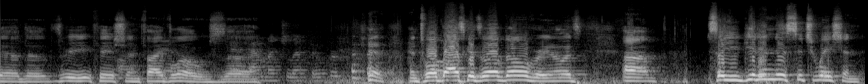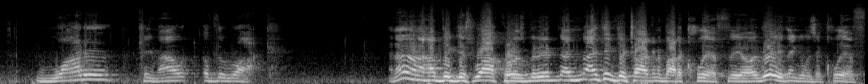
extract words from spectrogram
uh, the three fish and five Yeah. loaves. And Uh, how much left over? and 12 baskets left over. You know, it's um, so you get in this situation. Water came out of the rock, and I don't know how big this rock was, but it, I, I think they're talking about a cliff. You know, I really think it was a cliff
